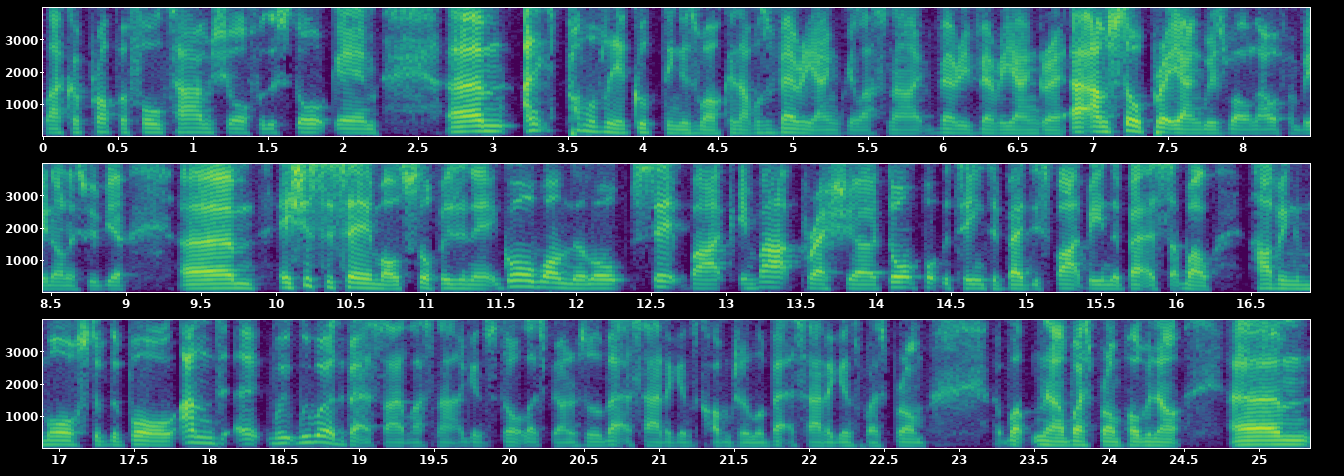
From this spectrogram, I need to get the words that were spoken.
like a proper full time show for the Stoke game. Um, and it's probably a good thing as well because I was very angry last night. Very, very angry. I- am still pretty angry as well now, if I'm being honest with you. Um, it's just the same old stuff, isn't it? Go 1 0 up, sit back, invite pressure, don't put the team to bed despite being the better. Well, having most of the ball. And uh, we, we were the better side last night against Stoke, let's be honest. We were the better side against Coventry, we were the better side against West Brom. Well, no, West Brom probably not. Um,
